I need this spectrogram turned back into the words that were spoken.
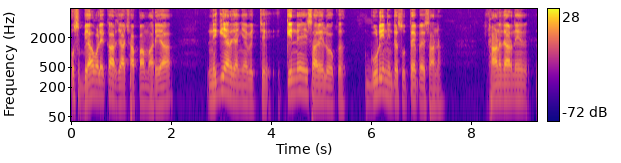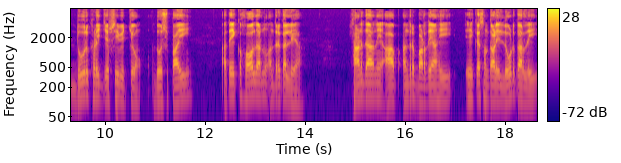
ਉਸ ਵਿਆਹ ਵਾਲੇ ਘਰ ਜਾ ਛਾਪਾ ਮਾਰਿਆ। ਨਿੱਘੀਆਂ ਰਜਾਈਆਂ ਵਿੱਚ ਕਿੰਨੇ ਸਾਰੇ ਲੋਕ ਗੂੜੀ ਨੀਂਦਰ ਸੁੱਤੇ ਪਏ ਸਨ। ਥਾਣੇਦਾਰ ਨੇ ਦੂਰ ਖੜੀ ਜਿਪਸੀ ਵਿੱਚੋਂ ਦੋ ਸਿਪਾਹੀ ਅਤੇ ਇੱਕ ਹੌਲਦਾਰ ਨੂੰ ਅੰਦਰ ਘੱਲਿਆ ਥਾਣੇਦਾਰ ਨੇ ਆਪ ਅੰਦਰ ਵੜਦਿਆਂ ਹੀ AK47 ਲੋਡ ਕਰ ਲਈ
